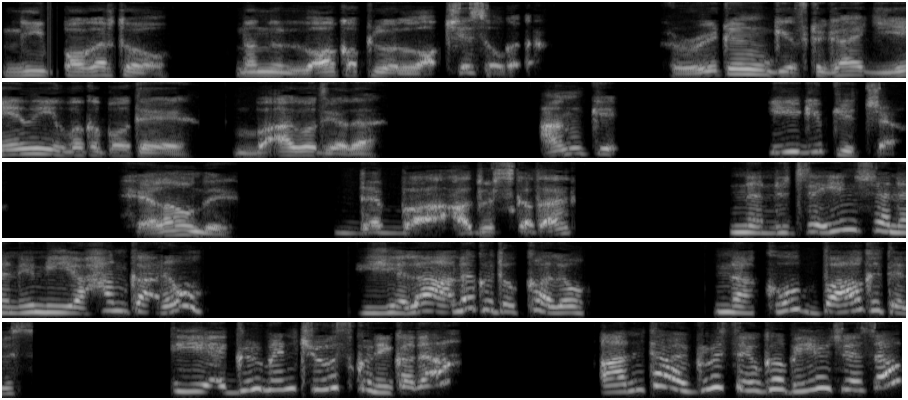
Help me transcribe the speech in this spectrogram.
నీ పొగర్తో నన్ను లాకప్లో లాక్ చేసావు కదా రిటర్న్ గిఫ్ట్గా ఏమీ ఇవ్వకపోతే బాగోదు కదా అందుకే ఈ గిఫ్ట్ ఇచ్చా ఎలా ఉంది? దెబ్బ అదృష్ట కదా? నన్ను జయించానని నీ అహంకారం? ఎలా అనగదొక్కాలో నాకు బాగా తెలుసు. ఈ అగ్రిమెంట్ చూసుకుని కదా? అంత అగ్రెసివ్గా బిహేవ్ చేసావు?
